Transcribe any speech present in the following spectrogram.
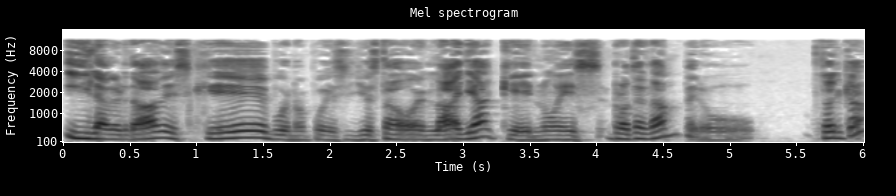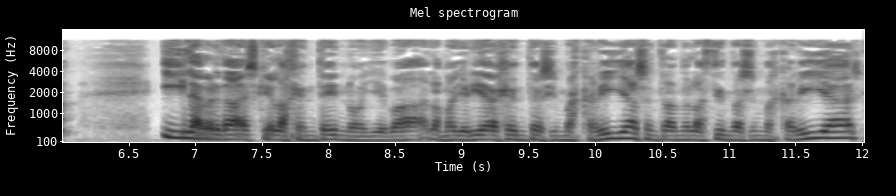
Y la verdad es que, bueno, pues yo he estado en La Haya, que no es Rotterdam, pero cerca. Y la verdad es que la gente no lleva, la mayoría de gente sin mascarillas, entrando en las tiendas sin mascarillas,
